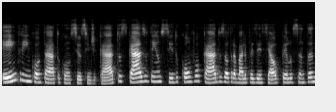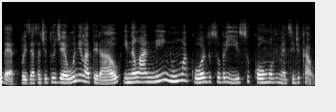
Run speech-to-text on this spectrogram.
entrem em contato com os seus sindicatos caso tenham sido convocados ao trabalho presencial pelo Santander, pois essa atitude é unilateral e não há nenhum acordo sobre isso com o movimento sindical.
